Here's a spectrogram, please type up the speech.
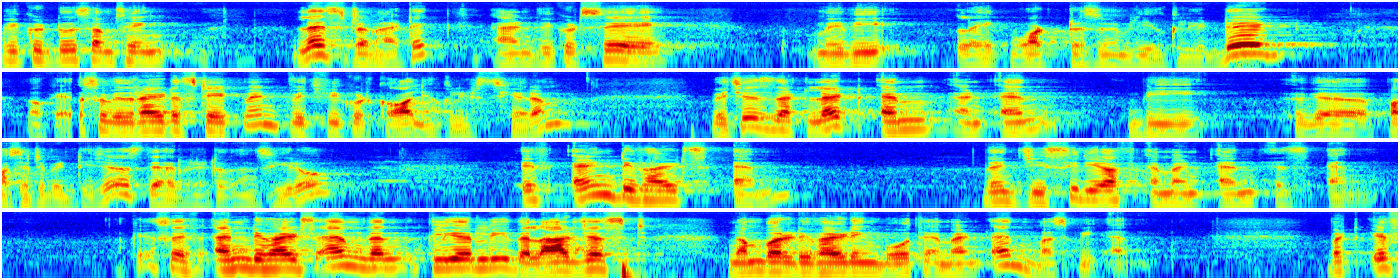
we could do something less dramatic and we could say maybe like what presumably Euclid did. Okay. So we will write a statement which we could call Euclid's theorem which is that let m and n be uh, positive integers they are greater than 0. If n divides m then GCD of m and n is n. Okay. So if n divides m then clearly the largest number dividing both m and n must be n. But if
